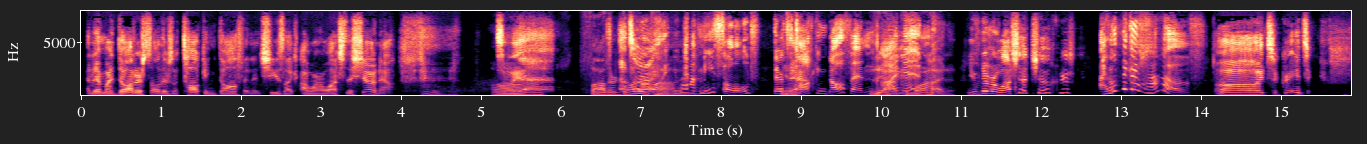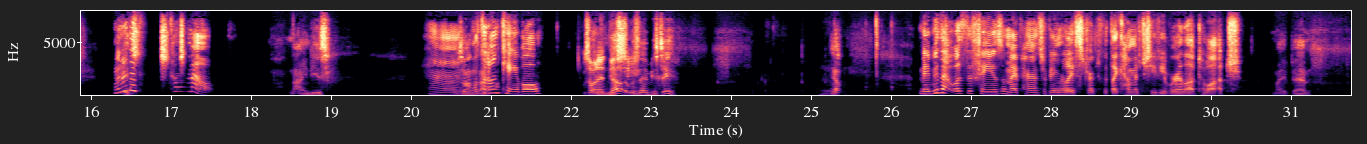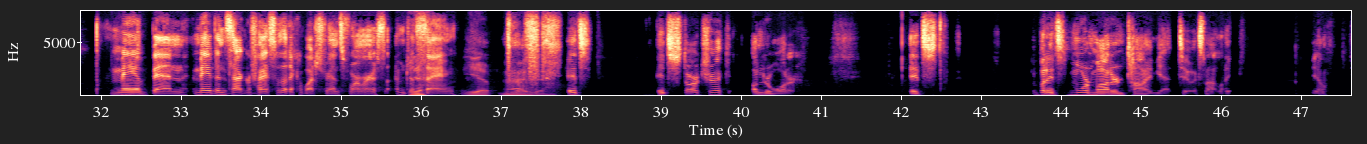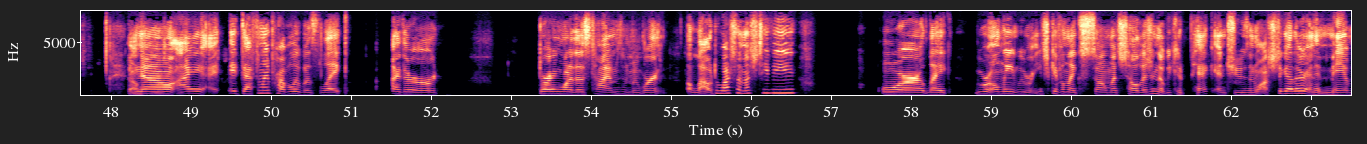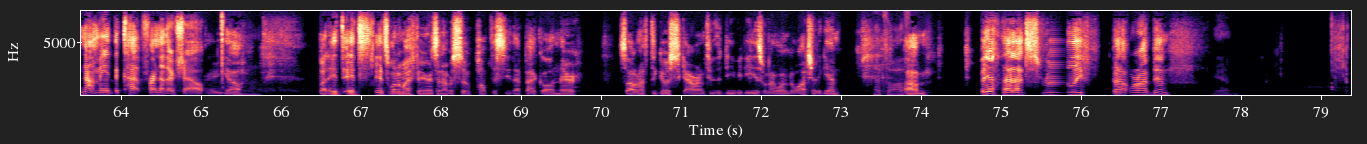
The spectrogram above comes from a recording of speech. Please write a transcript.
And then my daughter saw there's a talking dolphin, and she's like, "I want to watch this show now." So yeah, father daughter. all right. time. You have me sold. There's Yeah. a talking dolphin. yeah, I'm in. on. you've never watched that show, Chris? I don't think I have. Oh, it's a great. It's When did it's it come out? '90s. Hmm. was on Was it on cable? It was on NBC. No, it was NBC. Yep. Maybe that was the phase when my parents were being really strict with like how much TV we were allowed to watch. Might have been. May have been. It may have been sacrificed so that I could watch Transformers. I'm just Yeah. saying. Yep. you might have been. It's it's Star Trek underwater. It's but it's more modern time yet too. It's not like you know. No. I, I it definitely probably was like either during one of those times when we weren't allowed to watch that much TV or like we were only we were each given like so much television that we could pick and choose and watch together and it may have not made the cut for another show. There you go. Mm. But it, it's it's one of my favorites, and I was so pumped to see that back on there, so I don't have to go scouring through the DVDs when I wanted to watch it again. That's awesome. Um, but yeah, that, that's really about where I've been. yeah.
